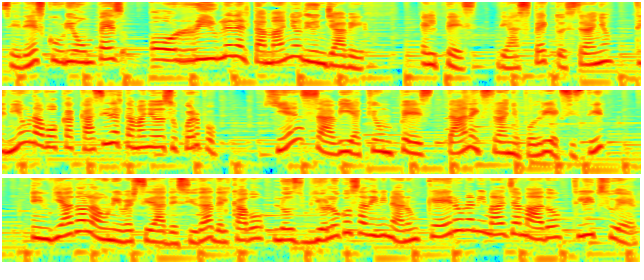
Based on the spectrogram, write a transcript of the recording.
se descubrió un pez horrible del tamaño de un llavero. El pez, de aspecto extraño, tenía una boca casi del tamaño de su cuerpo. ¿Quién sabía que un pez tan extraño podría existir? Enviado a la Universidad de Ciudad del Cabo, los biólogos adivinaron que era un animal llamado Clipsuer,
